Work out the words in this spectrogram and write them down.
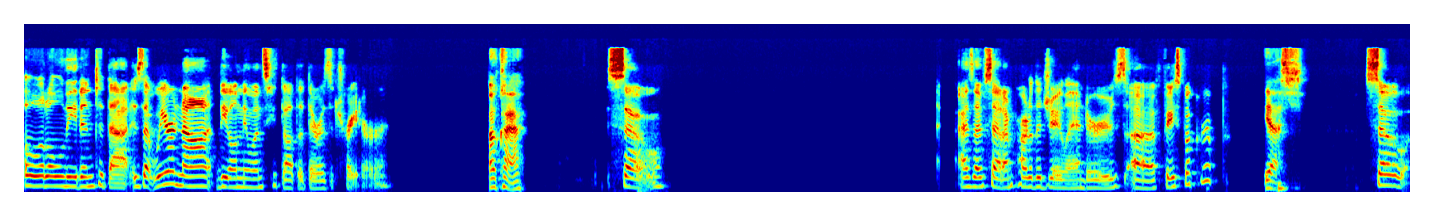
a little lead into that is that we are not the only ones who thought that there was a traitor. okay. So as I've said, I'm part of the JLAnders uh Facebook group. Yes. So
